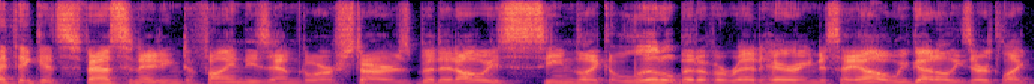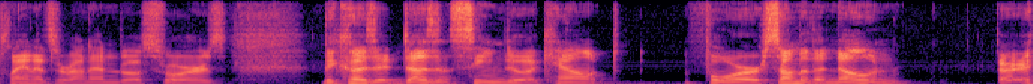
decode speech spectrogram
I think it's fascinating to find these M dwarf stars, but it always seemed like a little bit of a red herring to say, oh, we've got all these Earth like planets around M dwarf stars, because it doesn't seem to account for some of the known. er,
